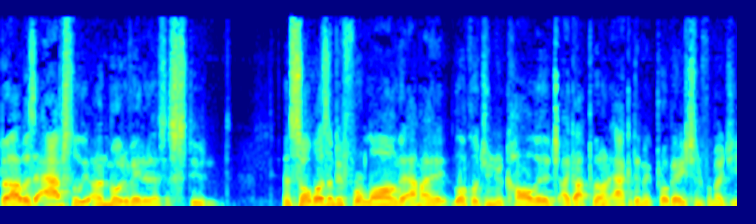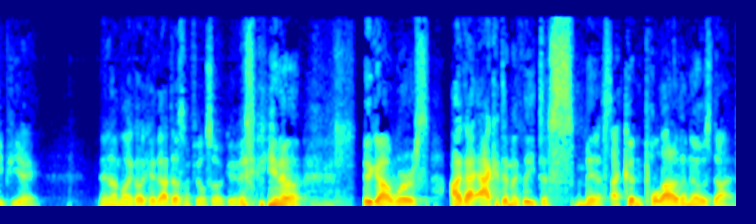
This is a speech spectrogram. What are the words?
But I was absolutely unmotivated as a student. And so it wasn't before long that at my local junior college, I got put on academic probation for my GPA. And I'm like, okay, that doesn't feel so good, you know? It got worse. I got academically dismissed. I couldn't pull out of the nosedive.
